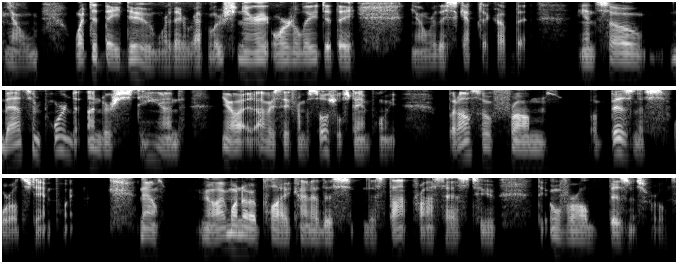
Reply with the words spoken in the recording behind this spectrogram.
you know, what did they do? Were they revolutionary, orderly? Did they, you know, were they skeptic of it? And so that's important to understand, you know, obviously from a social standpoint, but also from a business world standpoint. Now, you know, I want to apply kind of this this thought process to the overall business world,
